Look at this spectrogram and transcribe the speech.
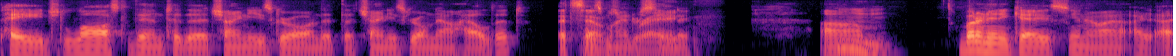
Paige lost then to the Chinese girl, and that the Chinese girl now held it. That sounds was my right. understanding. Um, Hmm. But in any case, you know, I, I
